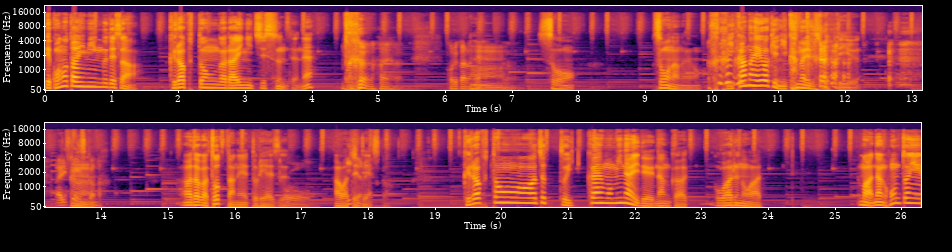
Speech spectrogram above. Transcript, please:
でこのタイミングでさクラプトンが来日すんだよね。うんはいはい。これからね、うん。うんそう。そうなのよ。行かないわけにいかないでしょっていう。あ行くんすか、あだから撮ったねとりあえず。お慌てて。クラプトンはちょっと一回も見ないでなんか終わるのはまあなんか本当に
